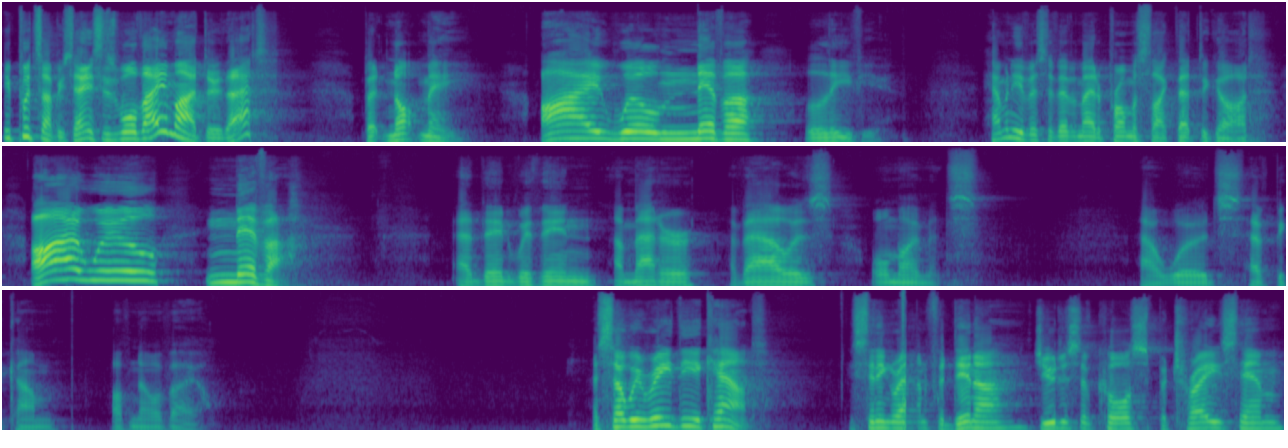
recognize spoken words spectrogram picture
He puts up his hand and says, Well, they might do that, but not me. I will never leave you. How many of us have ever made a promise like that to God? I will never and then within a matter of hours or moments, our words have become of no avail. And so we read the account. He's sitting around for dinner. Judas, of course, betrays him.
